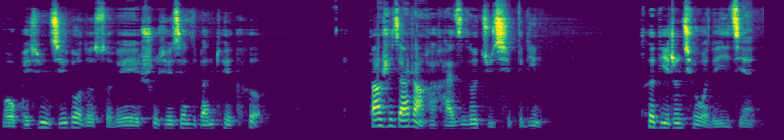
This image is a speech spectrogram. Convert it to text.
某培训机构的所谓数学尖子班退课，当时家长和孩子都举棋不定，特地征求我的意见。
